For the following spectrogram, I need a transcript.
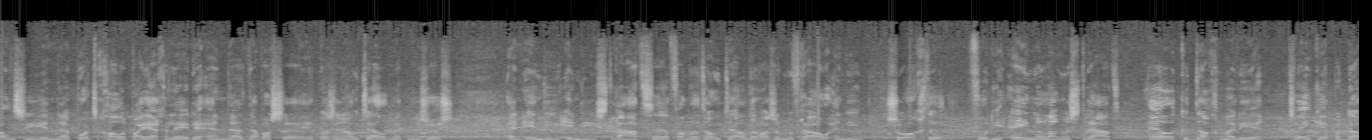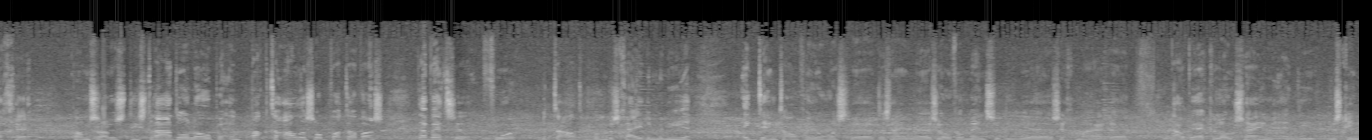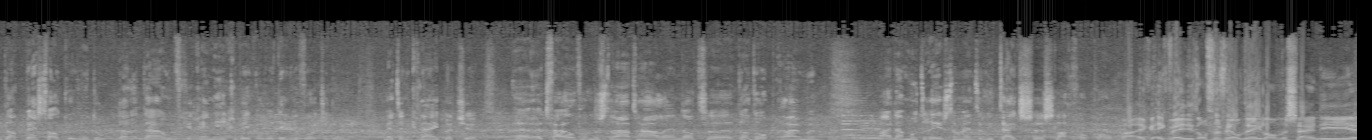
vakantie in Portugal een paar jaar geleden. En daar was, ik was in een hotel met mijn zus. En in die, in die straat van het hotel, daar was een mevrouw. En die zorgde voor die ene lange straat. Elke dag maar weer. Twee keer per dag. Hè kwam ze dus die straat doorlopen en pakte alles op wat daar was. Daar werd ze voor betaald op een bescheiden manier. Ik denk dan van jongens, eh, er zijn eh, zoveel mensen die eh, zeg maar nou, werkeloos zijn en die misschien dat best wel kunnen doen. Daar, daar hoef je geen ingewikkelde dingen voor te doen. Met een knijpertje het vuil van de straat halen en dat, dat opruimen. Maar dan moet er eerst een mentaliteitsslag voor komen. Maar ik, ik weet niet of er veel Nederlanders zijn die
